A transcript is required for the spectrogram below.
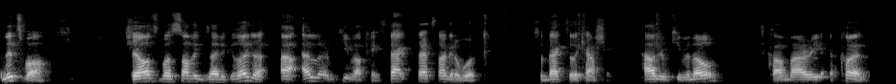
The nitzvah. She That, that's not going to work. So back to the kasha. How do Kiva know? Marry a Kohen.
